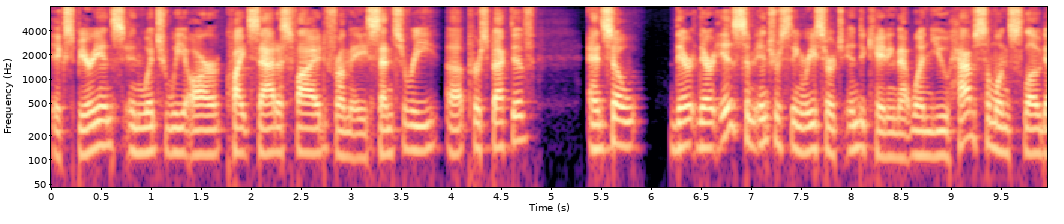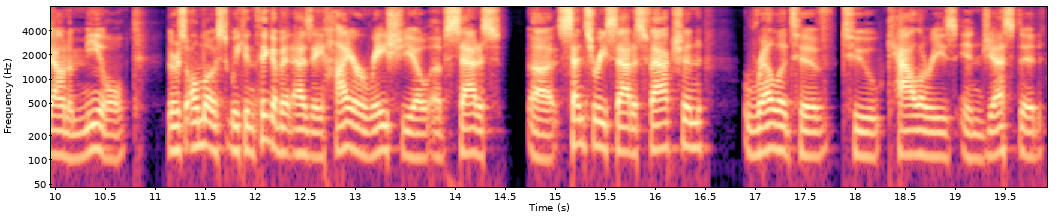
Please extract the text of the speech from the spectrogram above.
experience in which we are quite satisfied from a sensory uh, perspective. And so there there is some interesting research indicating that when you have someone slow down a meal, there's almost we can think of it as a higher ratio of satis, uh, sensory satisfaction relative to calories ingested.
